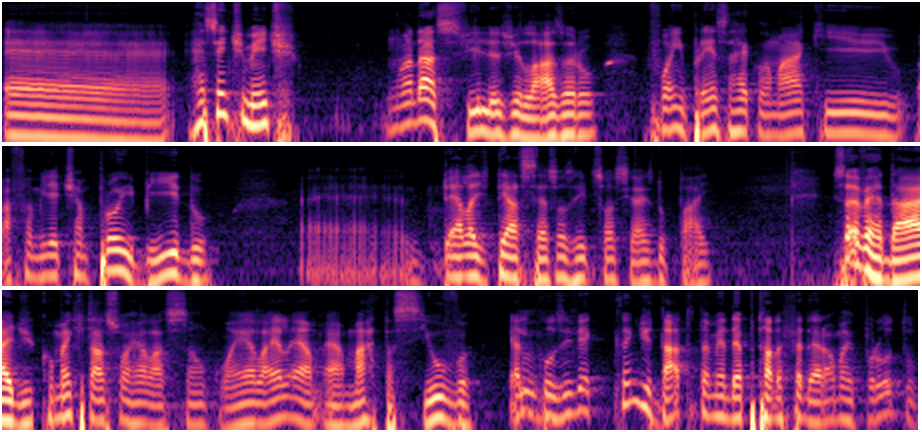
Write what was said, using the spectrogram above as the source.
é, recentemente, uma das filhas de Lázaro foi à imprensa reclamar que a família tinha proibido é, ela de ter acesso às redes sociais do pai. Isso é verdade? Como é que está a sua relação com ela? Ela é a, é a Marta Silva. Ela, Uhum. inclusive, é candidata também a deputada federal, mas por outro,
